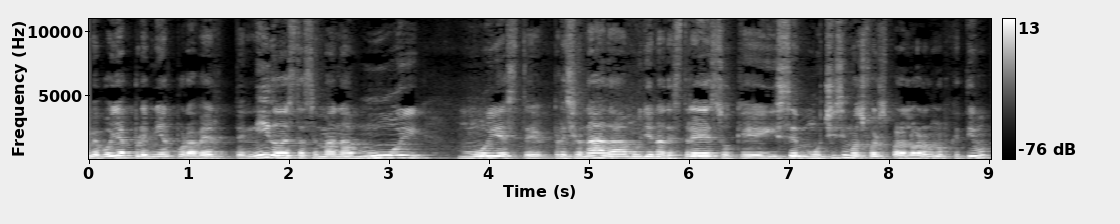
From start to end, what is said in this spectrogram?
me voy a premiar por haber tenido esta semana muy, muy este, presionada, muy llena de estrés o que hice muchísimo esfuerzo para lograr un objetivo.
